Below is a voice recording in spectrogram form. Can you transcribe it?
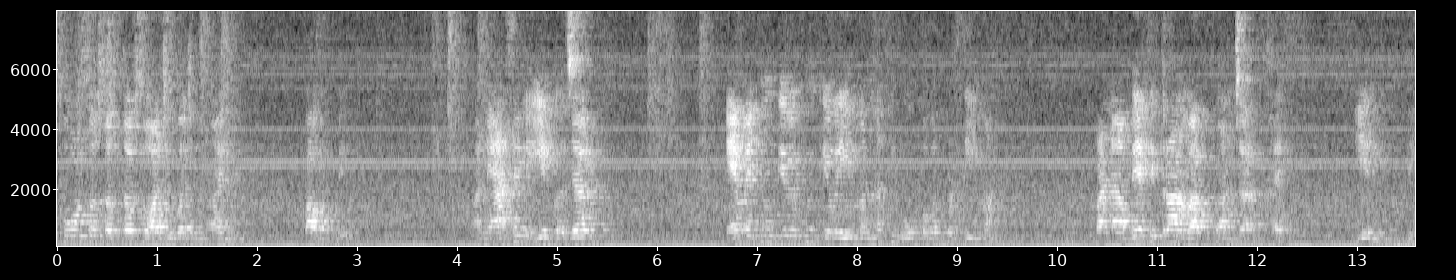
સોળસો, સત્તરસો આજુબાજુનું આવ્યું પાવર બેંક અને આ છે ને એક હજાર એમએચનું કહેવાય, શું કહેવાય એ મને નથી બહુ ખબર પડતી એમાં. પણ બેથી ત્રણ વાર ફોન ચાર્જ થાય એ રીતે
